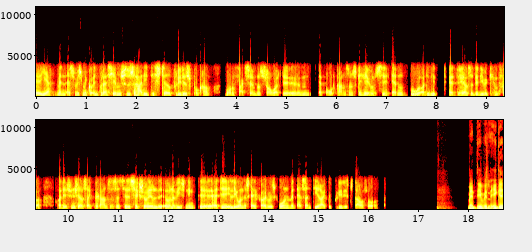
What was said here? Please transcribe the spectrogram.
Øh, ja, men altså, hvis man går ind på deres hjemmeside, så har de et decideret politisk program, hvor der for eksempel står, at øh, abortgrænsen skal hæves til 18 uger, og det, at det er altså det, de vil kæmpe for. Og det synes jeg altså ikke begrænser sig til seksuel undervisning, øh, at det eleverne skal i folkeskolen, men altså en direkte politisk dagsorden. Men det er, vel ikke,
